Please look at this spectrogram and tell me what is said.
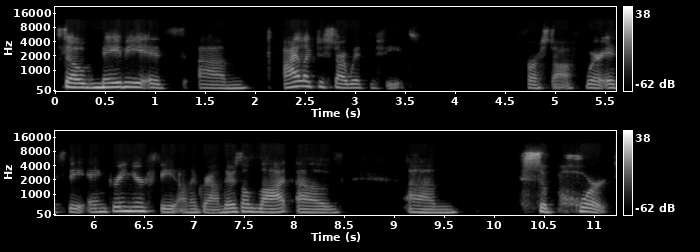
So maybe it's, um, I like to start with the feet first off, where it's the anchoring your feet on the ground. There's a lot of um, support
